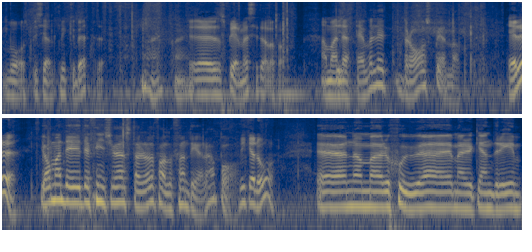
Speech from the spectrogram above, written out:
var speciellt mycket bättre. Nej, nej. Eh, spelmässigt i alla fall. Ja, men detta är väl ett bra spellopp. Är det det? Ja, men det, det finns ju hästar i alla fall att fundera på. Vilka då? Eh, nummer 7 är American Dream.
